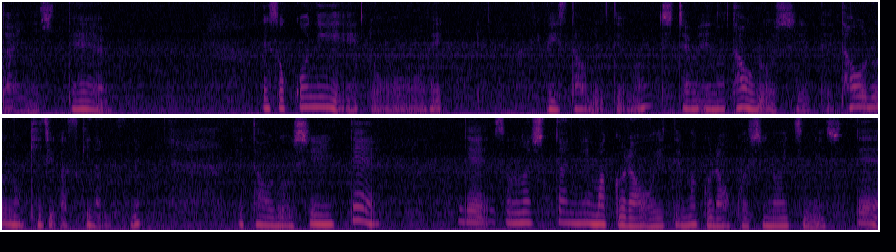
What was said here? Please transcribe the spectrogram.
たいにしてでそこに、えーと、フェイスタオルっていうの？ちっちゃめのタオルを敷いてタオルの生地が好きなんですね。でタオルを敷いてでその下に枕を置いて枕を腰の位置にして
